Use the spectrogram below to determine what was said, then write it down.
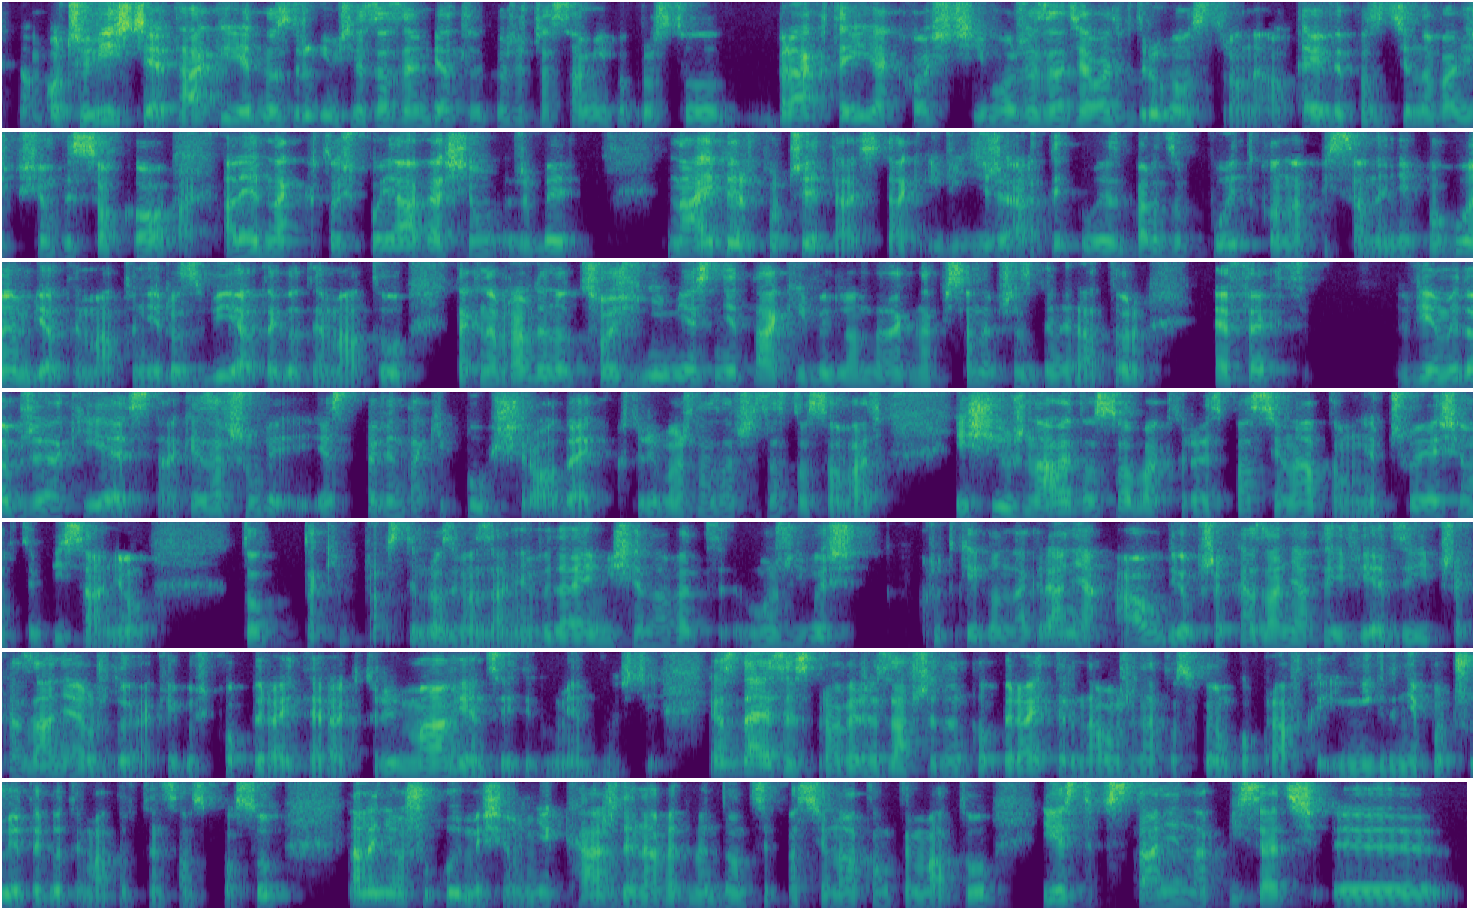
No, oczywiście, tak, jedno z drugim się zazębia, tylko że czasami po prostu brak tej jakości może zadziałać w drugą stronę. Ok, wypozycjonowaliśmy się wysoko, tak. ale jednak ktoś pojawia się, żeby najpierw poczytać, tak, i widzi, że artykuł jest bardzo płytko napisany, nie pogłębia tematu, nie rozwija tego tematu. Tak naprawdę, no coś w nim jest nie tak i wygląda jak napisane przez generator. Efekt wiemy dobrze, jaki jest. Tak? Ja zawsze mówię, jest pewien taki półśrodek, który można zawsze zastosować. Jeśli już nawet osoba, która jest pasjonatą, nie czuje się w tym pisaniu, to takim prostym rozwiązaniem wydaje mi się nawet możliwość krótkiego nagrania audio, przekazania tej wiedzy i przekazania już do jakiegoś copywritera, który ma więcej tych umiejętności. Ja zdaję sobie sprawę, że zawsze ten copywriter nałoży na to swoją poprawkę i nigdy nie poczuje tego tematu w ten sam sposób, no ale nie oszukujmy się, nie każdy, nawet będący pasjonatą tematu, jest w stanie napisać. Yy,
